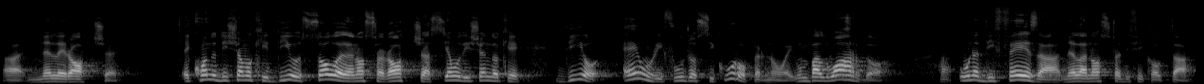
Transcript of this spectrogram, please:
uh, nelle rocce. E quando diciamo che Dio solo è la nostra roccia, stiamo dicendo che Dio è un rifugio sicuro per noi, un baluardo, uh, una difesa nella nostra difficoltà.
